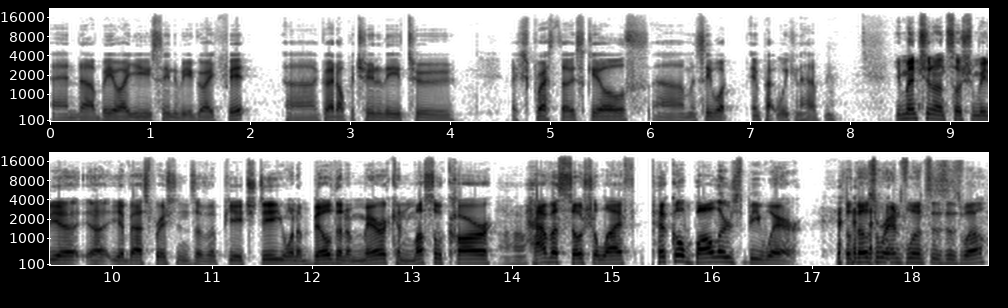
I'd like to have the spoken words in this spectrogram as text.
and uh, BYU seemed to be a great fit, uh, great opportunity to express those skills um, and see what impact we can have. You mentioned on social media uh, you have aspirations of a PhD. You want to build an American muscle car, have a social life. Pickleballers beware. So those were influences as well.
